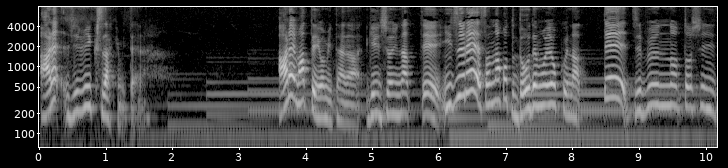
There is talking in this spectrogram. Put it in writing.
あれ？自分いくつだっけ？みたいな。あれ待ってよみたいな現象になっていずれそんなことどうでもよくなって自分の年に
